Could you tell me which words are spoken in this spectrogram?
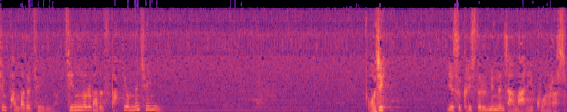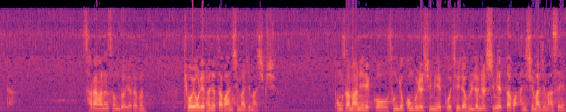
심판받을 죄인이요. 진노를 받을 수밖에 없는 죄인입니다. 오직 예수 그리스도를 믿는 자만이 구원을 얻습니다. 사랑하는 성도 여러분, 교회 오래 다녔다고 안심하지 마십시오. 봉사 많이 했고 성경 공부 열심히 했고 제자 훈련 열심히 했다고 안심하지 마세요.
